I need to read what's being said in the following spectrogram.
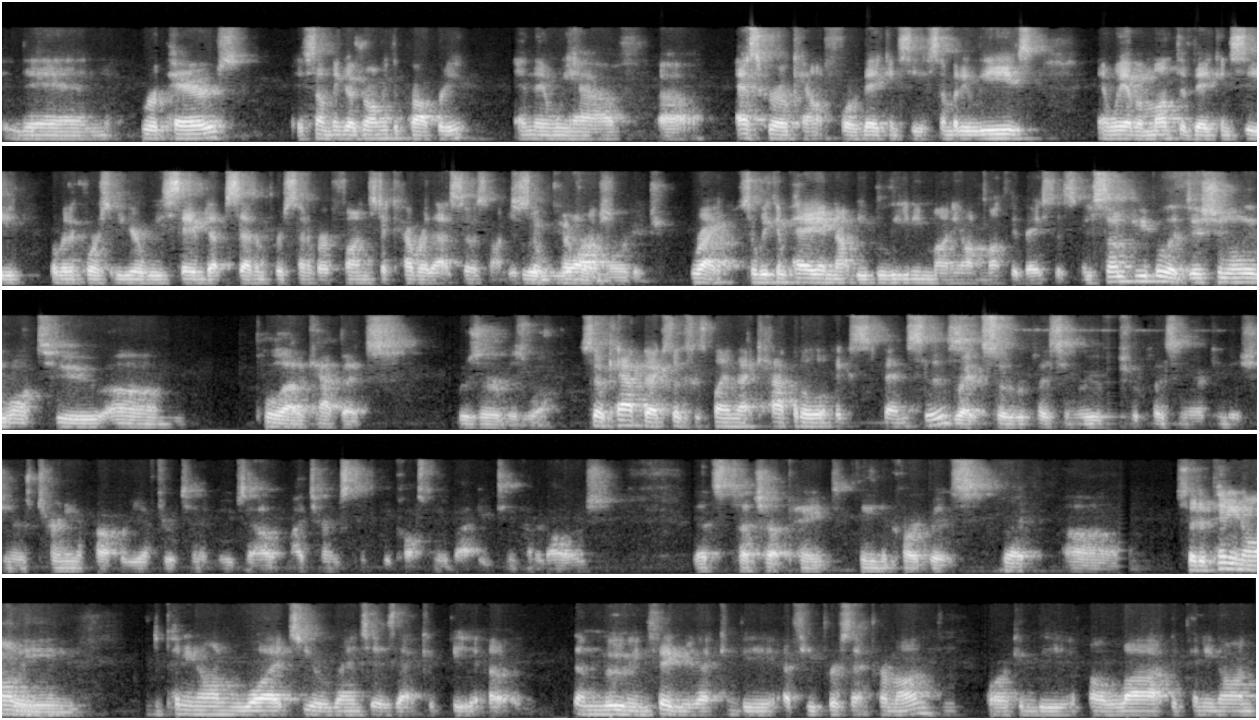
then repairs if something goes wrong with the property. And then we have uh, escrow account for vacancy. If somebody leaves and we have a month of vacancy over the course of a year, we saved up 7% of our funds to cover that. So it's not just so we cover our mortgage. Right. So we can pay and not be bleeding money on a monthly basis. And some people additionally want to um, pull out a capex reserve as well. So CapEx, let's explain that capital expenses. Right. So replacing roofs, replacing air conditioners, turning a property after a tenant moves out. My turns typically cost me about eighteen hundred dollars. That's touch up paint, clean the carpets, Right. um, So depending on clean. depending on what your rent is, that could be a, a moving figure. That can be a few percent per month, or it can be a lot depending on.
